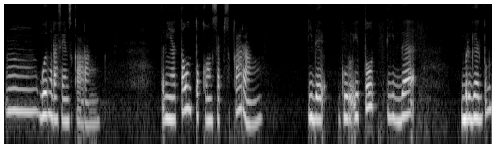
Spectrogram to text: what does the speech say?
Hmm, gue ngerasain sekarang. Ternyata untuk konsep sekarang, tidak guru itu tidak bergantung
